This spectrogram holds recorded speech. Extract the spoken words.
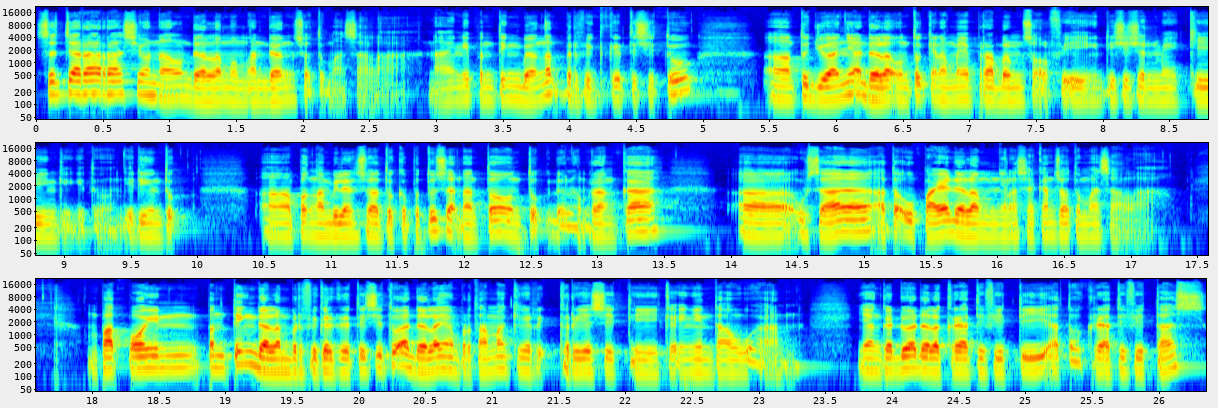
secara rasional dalam memandang suatu masalah. Nah ini penting banget berpikir kritis itu uh, tujuannya adalah untuk yang namanya problem solving, decision making kayak gitu. Jadi untuk uh, pengambilan suatu keputusan atau untuk dalam rangka uh, usaha atau upaya dalam menyelesaikan suatu masalah. Empat poin penting dalam berpikir kritis itu adalah yang pertama curiosity, keingintahuan. Yang kedua adalah creativity atau kreativitas.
